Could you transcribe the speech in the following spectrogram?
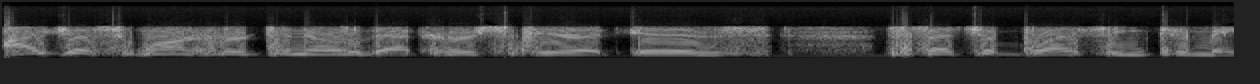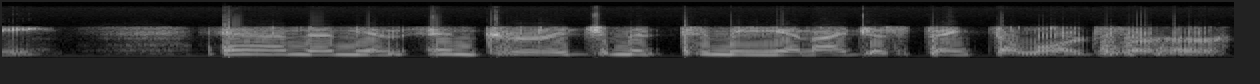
I just want her to know that her spirit is such a blessing to me and an encouragement to me and I just thank the Lord for her.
